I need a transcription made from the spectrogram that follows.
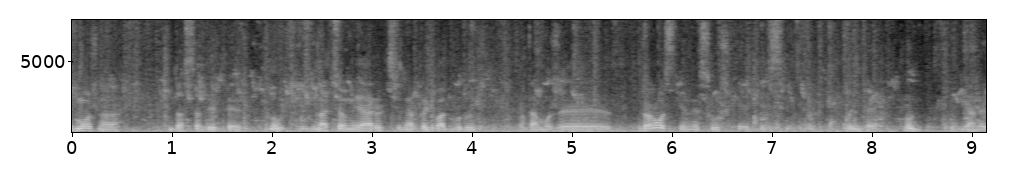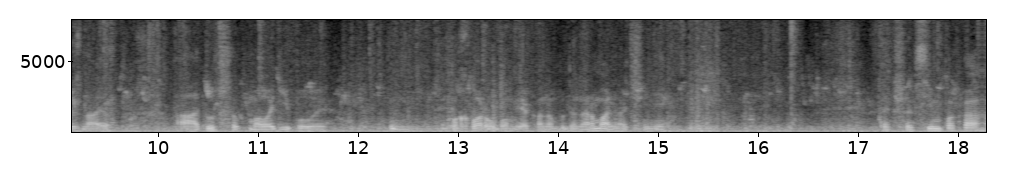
чи можна досадити. Ну, на цьому ярусі, наприклад, будуть там уже дорослі несушки якісь купити. Ну, я не знаю. А тут, щоб молоді були по хворобам, як воно буде нормально чи ні. Так що всім пока.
